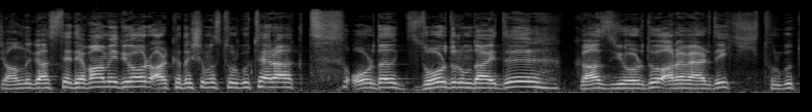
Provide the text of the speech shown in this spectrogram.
Canlı gazete devam ediyor. Arkadaşımız Turgut Erakt orada zor durumdaydı. Gaz yiyordu. Ara verdik. Turgut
